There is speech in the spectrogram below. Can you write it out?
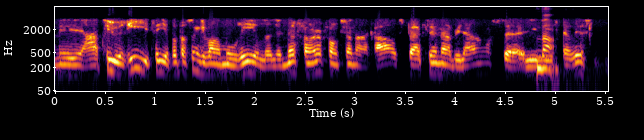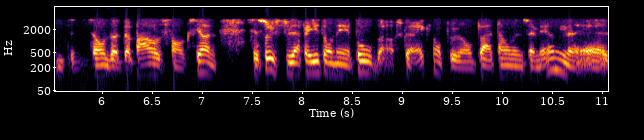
Mais en théorie, il n'y a pas personne qui va en mourir. Le 911 fonctionne encore. Tu peux appeler une ambulance. Euh, les, services disons, de, base fonctionnent. C'est sûr que si tu as payé ton impôt, ben, c'est correct. On peut, on peut attendre une semaine. Euh,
